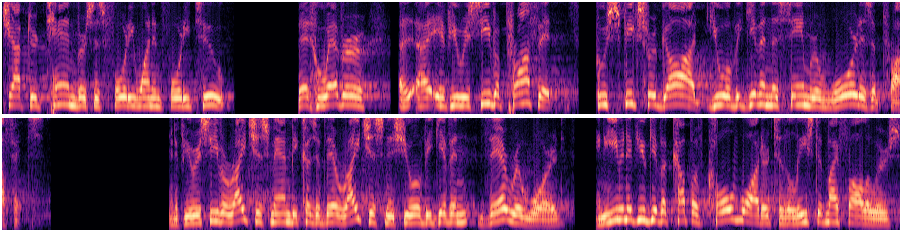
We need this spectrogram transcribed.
chapter 10, verses 41 and 42, that whoever, uh, uh, if you receive a prophet who speaks for God, you will be given the same reward as a prophet. And if you receive a righteous man because of their righteousness, you will be given their reward. And even if you give a cup of cold water to the least of my followers,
